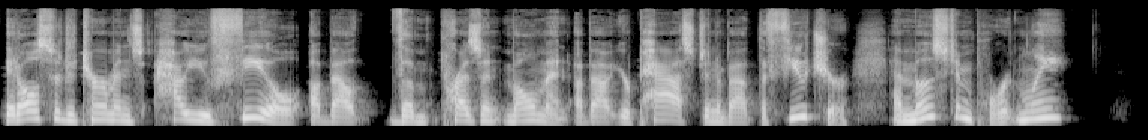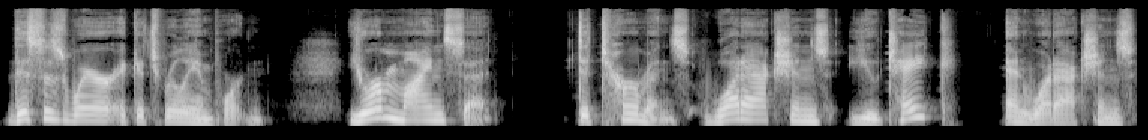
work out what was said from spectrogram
It also determines how you feel about the present moment, about your past, and about the future. And most importantly, this is where it gets really important. Your mindset determines what actions you take and what actions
